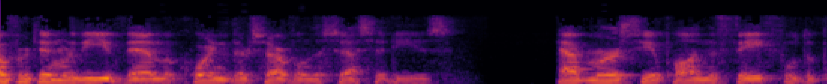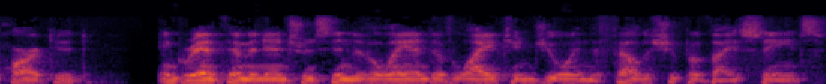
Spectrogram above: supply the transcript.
Comfort and relieve them according to their several necessities. Have mercy upon the faithful departed, and grant them an entrance into the land of light and joy in the fellowship of thy saints.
